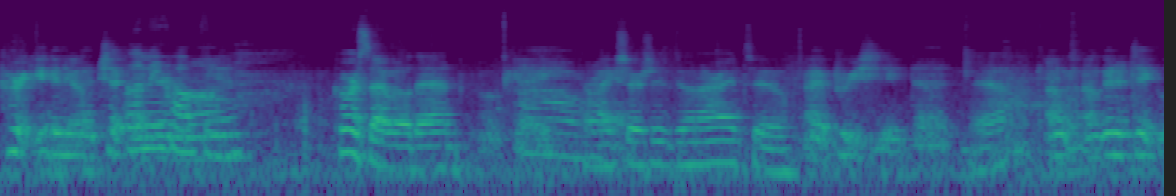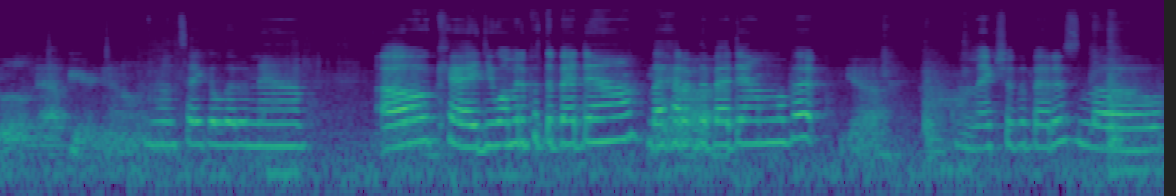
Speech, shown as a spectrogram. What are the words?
Kurt, you There gonna you go go. check Let on me your help mom? you. Of course I will, Dad. Okay. All I'll make sure she's doing all right too. I appreciate that. Yeah. I'm, I'm gonna take a little nap here now. You now. want to take a little nap? Okay. Do you want me to put the bed down? The head of the bed down a little bit? Yeah. Make sure the bed is low,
